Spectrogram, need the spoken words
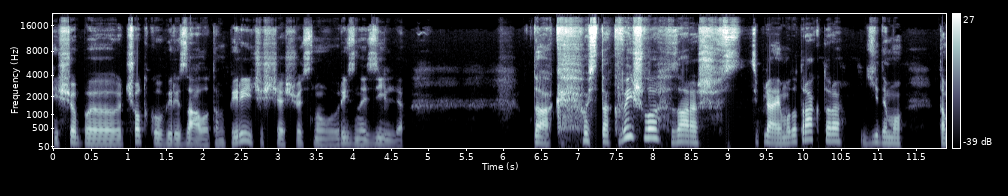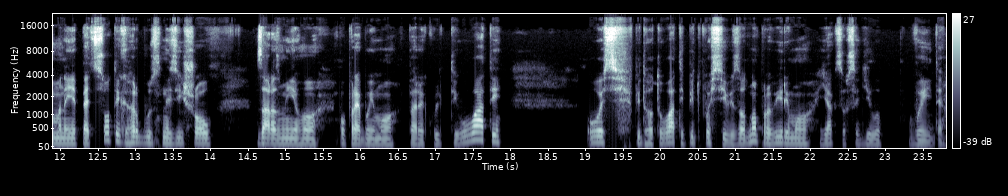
і щоб е, чітко вирізало там пірі чи ще щось, ну, різне зілля. Так, ось так вийшло. Зараз ціпляємо до трактора, їдемо. Там в мене є 5 сотих, гарбуз не зійшов. Зараз ми його попробуємо перекультивувати. Ось, підготувати під посів. І заодно провіримо, як це все діло вийде.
